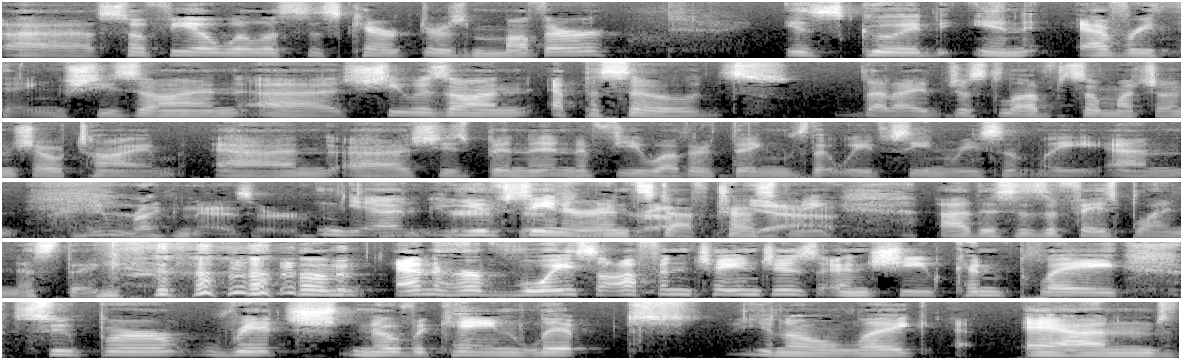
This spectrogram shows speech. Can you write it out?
uh, Sophia Lillis's character's mother is good in everything. She's on. Uh, she was on episodes that I just loved so much on Showtime, and uh, she's been in a few other things that we've seen recently. And I didn't recognize her. yeah, I'd be curious you've seen her and look her up. stuff. Trust Yeah. me, uh, this is a face blindness thing. um, and her voice often changes, and she can play super rich Novocaine lipped, you know, like and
